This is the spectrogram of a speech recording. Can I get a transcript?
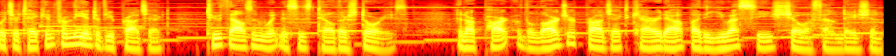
which are taken from the interview project 2,000 Witnesses Tell Their Stories and are part of the larger project carried out by the USC Shoah Foundation.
